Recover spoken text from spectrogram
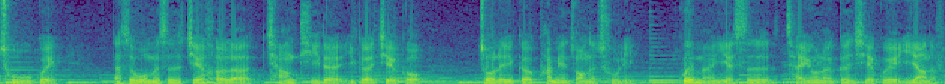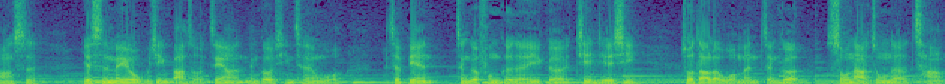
储物柜，但是我们是结合了墙体的一个结构，做了一个块面状的处理。柜门也是采用了跟鞋柜一样的方式，也是没有五金把手，这样能够形成我这边整个风格的一个简洁性。做到了我们整个收纳中的藏。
